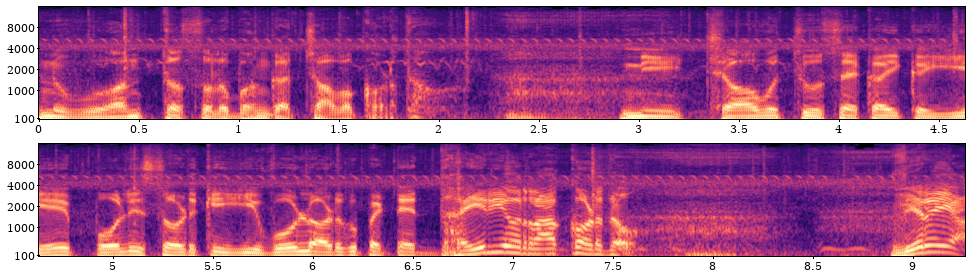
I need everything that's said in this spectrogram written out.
నువ్వు అంత సులభంగా చావకూడదు. నీ చావు చూసాక ఇక ఏ పోలీసోడికి ఈ ఊళ్ళో అడుగుపెట్టే ధైర్యం రాకూడదు. వీరయ్య!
